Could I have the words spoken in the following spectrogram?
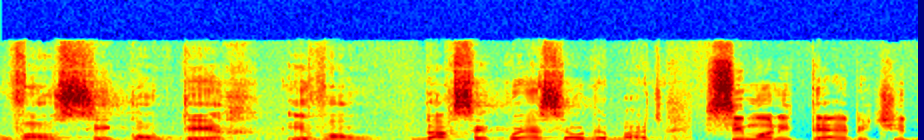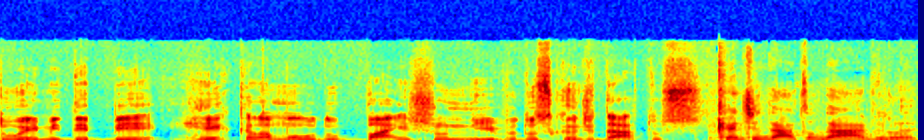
vão se conter e vão dar sequência ao debate. Simone Tebet, do MDB, reclamou do baixo nível dos candidatos. Candidato Dávila,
